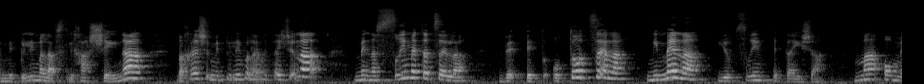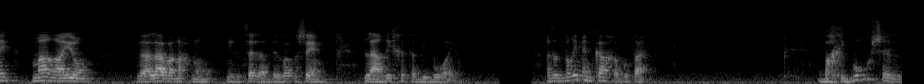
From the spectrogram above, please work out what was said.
מפילים עליו, סליחה, שינה, ואחרי שמפילים עליו את הישנה, מנסרים את הצלע, ואת אותו צלע, ממנה יוצרים את האישה. מה העומק, מה הרעיון, ועליו אנחנו נרצה, בעזרת השם, להעריך את הדיבור היום. אז הדברים הם כך, רבותיי. בחיבור של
